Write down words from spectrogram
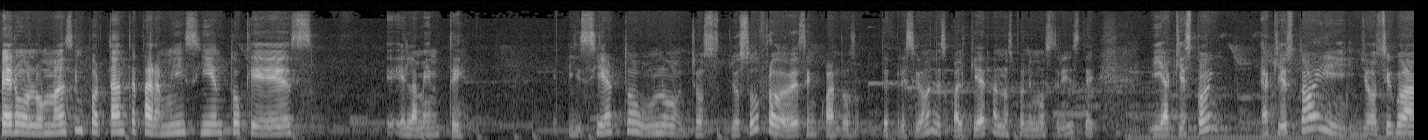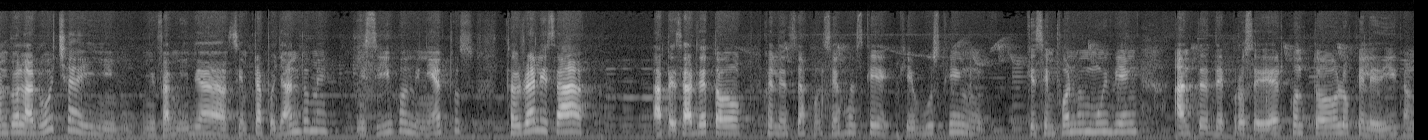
Pero lo más importante para mí siento que es eh, la mente. Y cierto, uno, yo, yo sufro de vez en cuando depresiones, cualquiera nos ponemos tristes. Y aquí estoy, aquí estoy y yo sigo dando la lucha y mi familia siempre apoyándome, mis hijos, mis nietos. Estoy realizada, a pesar de todo. Que les aconsejo es que, que busquen, que se informen muy bien antes de proceder con todo lo que le digan.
